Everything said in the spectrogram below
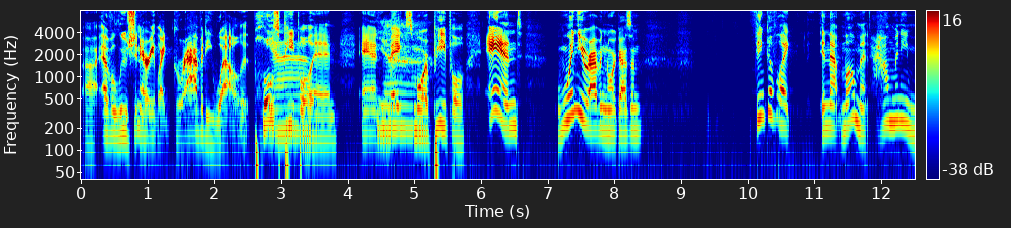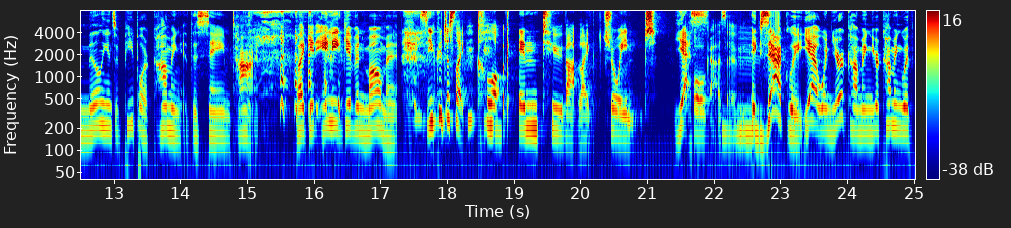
uh, evolutionary like gravity well It pulls Yeah. people in and Yeah. makes more people. And when you're having an orgasm, think of like in that moment how many millions of people are coming at the same time. Like at any given moment. So you could just like clock into that like joint yes. orgasm. Mm. exactly. Yeah when you're coming you're coming with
